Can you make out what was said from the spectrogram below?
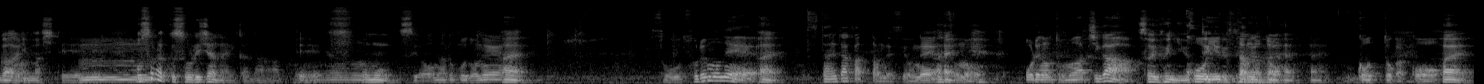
がありまして、うん。おそらくそれじゃないかなって思うんですよ。なるほどね、はい。そうそれもね、はい。伝えたかったんですよね、はい。その俺の友達がそういうふうに言ってこう言ってたんだと。はいはいゴッドがこう、はい、はい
